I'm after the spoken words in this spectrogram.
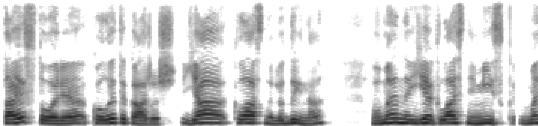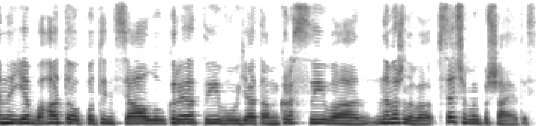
та історія, коли ти кажеш, я класна людина, в мене є класні мізки, в мене є багато потенціалу, креативу, я там красива, неважливо, все, чим ви пишаєтесь.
